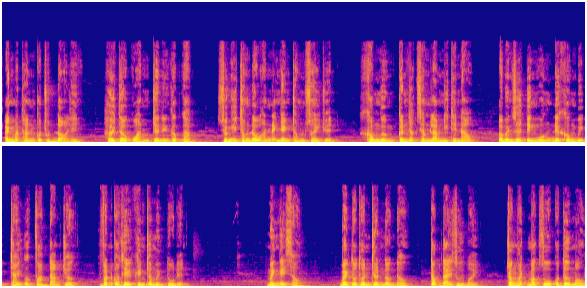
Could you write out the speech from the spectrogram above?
ánh mắt hắn có chút đỏ lên, Hơi thở của hắn trở nên gấp gáp, Suy nghĩ trong đầu hắn lại nhanh chóng xoay chuyển, Không ngừng cân nhắc xem làm như thế nào, Ở bên dưới tình huống để không bị trái ước pháp tạm trường, Vẫn có thể khiến cho mình tu luyện. Mấy ngày sau, Bạch Tổ Thuần chợt ngừng đầu, Tóc tai rối bời, Trong mắt mặc dù có tơ máu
